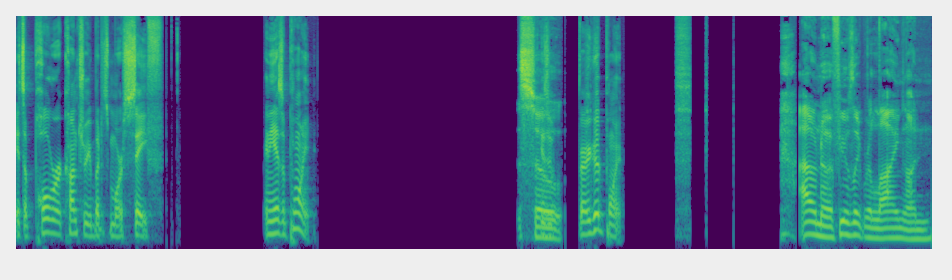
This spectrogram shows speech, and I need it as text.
It's a poorer country, but it's more safe. And he has a point. so Very good point. I don't know. It feels like relying on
